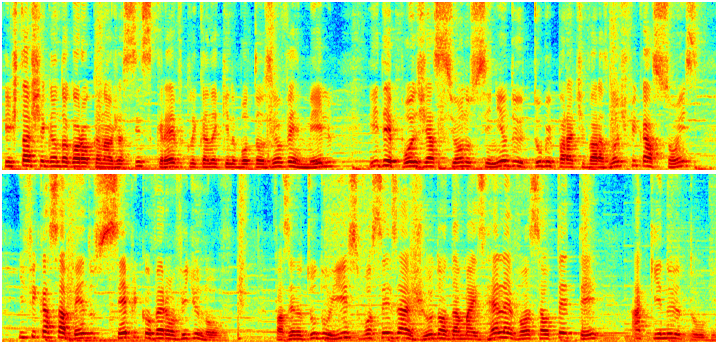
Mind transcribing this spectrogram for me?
Quem está chegando agora ao canal já se inscreve clicando aqui no botãozinho vermelho e depois já aciona o sininho do YouTube para ativar as notificações e ficar sabendo sempre que houver um vídeo novo. Fazendo tudo isso, vocês ajudam a dar mais relevância ao TT aqui no YouTube.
